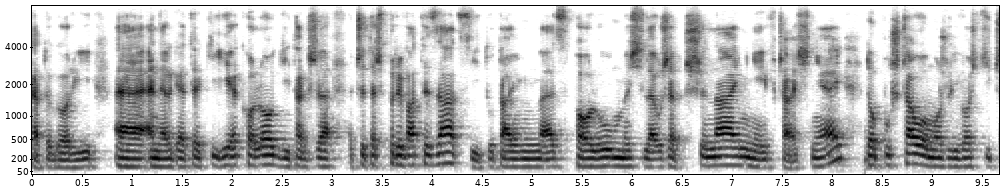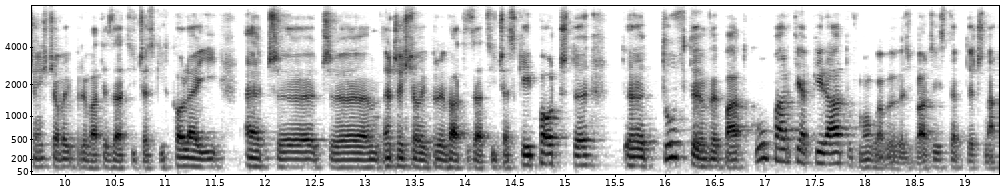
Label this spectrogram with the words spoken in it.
kategorii e, energetyki i ekologii, także czy też prywatyzacji. Tutaj z polu myślę, że przynajmniej wcześniej dopuszczało możliwości częściowej prywatyzacji czeskich kolei e, czy, czy częściowej prywatyzacji czeskiej poczty. E, tu w tym wypadku partia Piratów mogłaby być bardziej sceptyczna.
